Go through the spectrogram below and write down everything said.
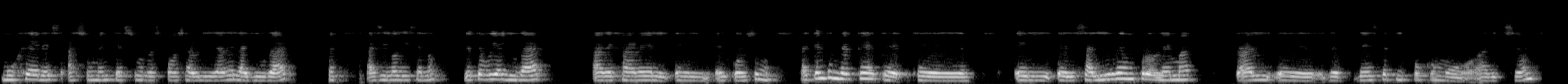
mujeres asumen que es su responsabilidad el ayudar, así lo dicen, ¿no? Yo te voy a ayudar a dejar el, el, consumo. Hay que entender que, que, el, el, salir de un problema eh, de, este tipo como adicción,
